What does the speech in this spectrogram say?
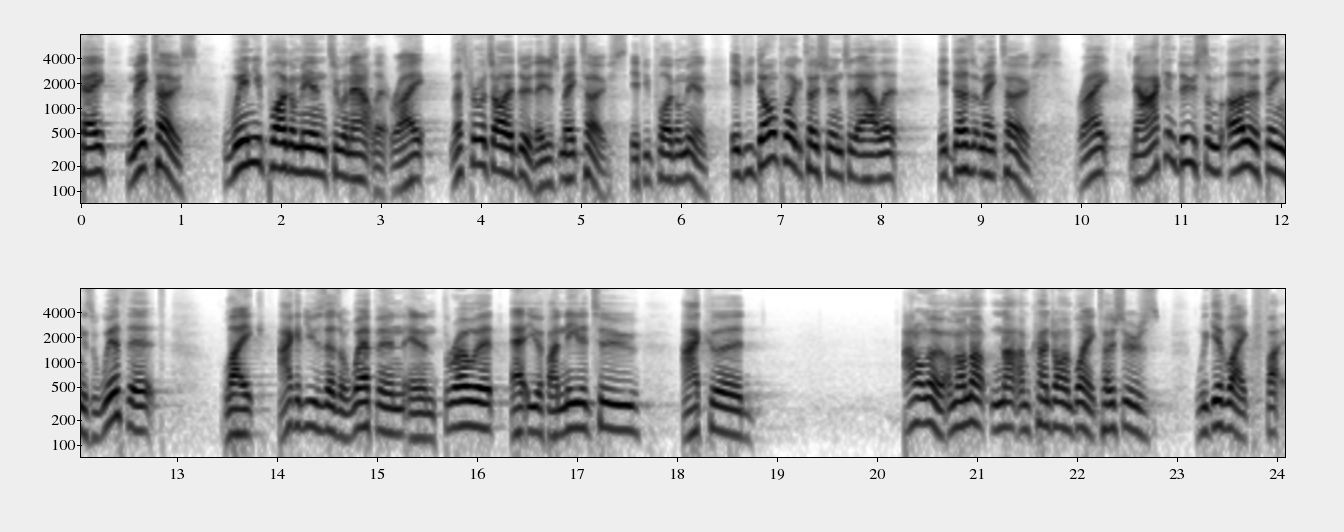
okay? Make toast. When you plug them into an outlet, right? That's pretty much all they do. They just make toast if you plug them in. If you don't plug a toaster into the outlet, it doesn't make toast, right? Now, I can do some other things with it, like I could use it as a weapon and throw it at you if I needed to. I could, I don't know. I'm not, not I'm kind of drawing blank. Toasters we give like five,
